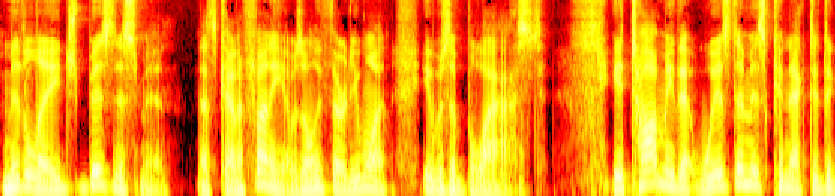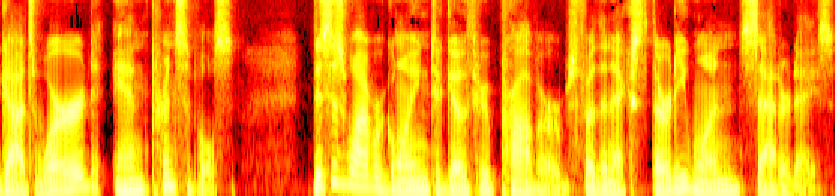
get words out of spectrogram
middle aged businessmen. That's kind of funny. I was only 31. It was a blast. It taught me that wisdom is connected to God's word and principles. This is why we're going to go through Proverbs for the next 31 Saturdays.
